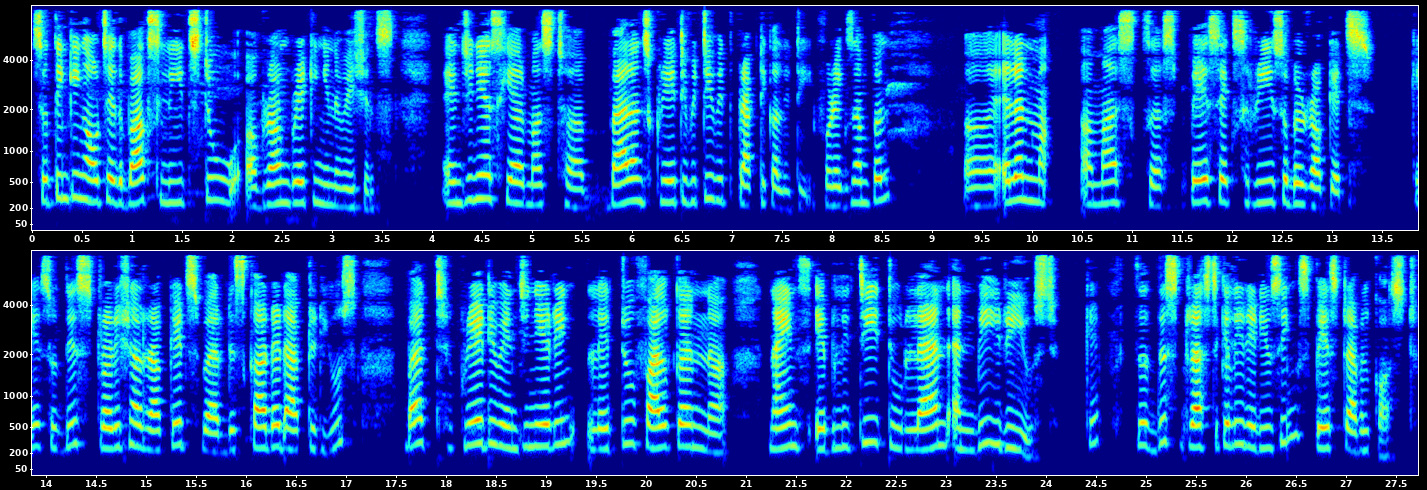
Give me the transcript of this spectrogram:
So thinking outside the box leads to uh, groundbreaking innovations. Engineers here must uh, balance creativity with practicality. For example, uh, Elon uh, Musk's uh, SpaceX reusable rockets. Okay, so these traditional rockets were discarded after use but creative engineering led to Falcon 9's uh, ability to land and be reused. Okay, so this drastically reducing space travel cost.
